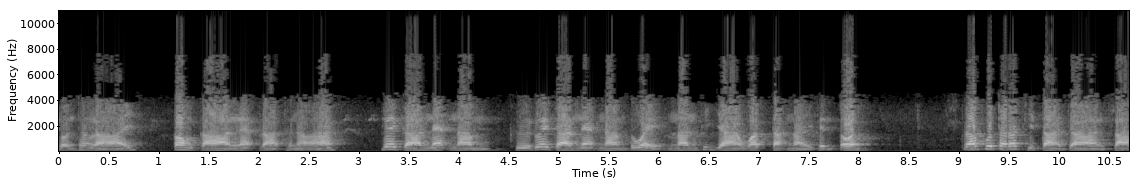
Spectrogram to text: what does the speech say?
ชนทั้งหลาย ต้องการและปรารถนา ด้วยการแนะนำคือด้วยการแนะนำด้วยนันทิยาวัตตะในเป็นต้น พระพุทธรักิตาจารย์สา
